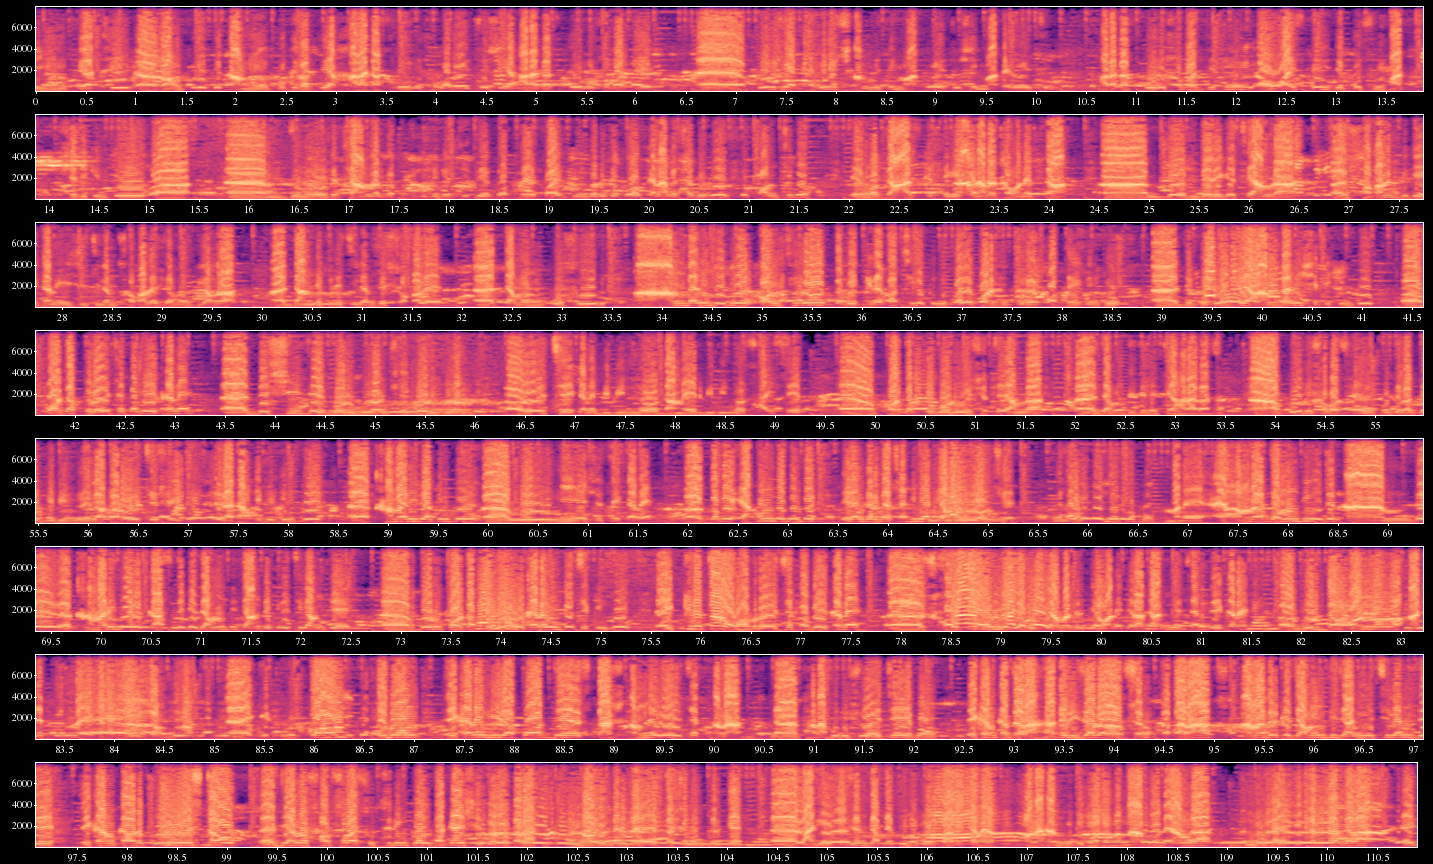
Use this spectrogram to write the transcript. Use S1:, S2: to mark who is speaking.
S1: এই মুহূর্তে আছি রংপুরের যে কামরূপ উপজেলার যে হারাগাছ পৌরসভা রয়েছে, সেই হারাগাছ পৌরসভার যে পৌরসভা ভবনের সামনে যে মাঠ রয়েছে, সেই মাঠে রয়েছে হারাগাছ পৌরসভার যেটি অস্থায়ী যে পশুর হাট, সেটি কিন্তু জমে উঠেছে। আমরা যতটুকু দেখেছি যে গত কয়েকদিন ধরে যে কেনা বেচা যদিও একটু কম ছিল, এর মধ্যে আজকের থেকে কেনা বেচা অনেকটা বেড়ে গেছে। আমরা সকালের দিকে এখানে এসেছিলাম। সকালে যেমনটি আমরা জানতে পেরেছিলাম যে সকালে তেমন আহ, আমদানি যদিও কম ছিল তবে ক্রেতা ছিল কিন্তু পরে পরে দুপুরের পর থেকে কিন্তু যে গরুর যে আমদানি সেটি কিন্তু পর্যাপ্ত রয়েছে। তবে এখানে দেশি যে গরুগুলো সেই গরুগুলো রয়েছে। এখানে বিভিন্ন দামের বিভিন্ন সাইজের পর্যাপ্ত গরু এসেছে। আমরা যেমনটি জেনেছি হারাগাছ পৌরসভা সহ উপজেলার যে বিভিন্ন এলাকা রয়েছে সেই এলাকা থেকে কিন্তু খামারিরা কিন্তু গরু নিয়ে এসেছে এখানে। তবে এখন পর্যন্ত এখানকার বেচা কিনা কেমন চলছে? মানে আমরা যেমনটি যে খামারিদের কাছ থেকে যেমনটি জানতে পেরেছিলাম যে গরু, পর্যাপ্ত গরু এখানে উঠেছে, কিন্তু ক্রেতার অভাব রয়েছে। তবে এখানে স্বল্প মূল্যে যেমনটি আমাদেরকে অনেকেরা জানিয়েছেন যে এখানে গরুর দাম অন্যান্য হাটের তুলনায় এখানে দামগুলো একটু কম এবং এখানে নিরাপদ যে তার সামনে রয়েছে থানা থানা পুলিশ রয়েছে এবং এখানকার যারা হাটে রিজার্ভ আছেন তারা আমাদেরকে যেমনটি জানিয়েছিলেন যে এখানকার পরিবেশটাও যেন সবসময় সুশৃঙ্খল থাকে সেজন্য তারা নজরদারিতে স্বেচ্ছাসেবকদেরকে আহ, লাগিয়ে দিয়েছেন যাতে কোনো প্রকার এখানে অনাকাঙ্ক্ষিত ঘটনা না ঘটে আমরা এখানকার যারা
